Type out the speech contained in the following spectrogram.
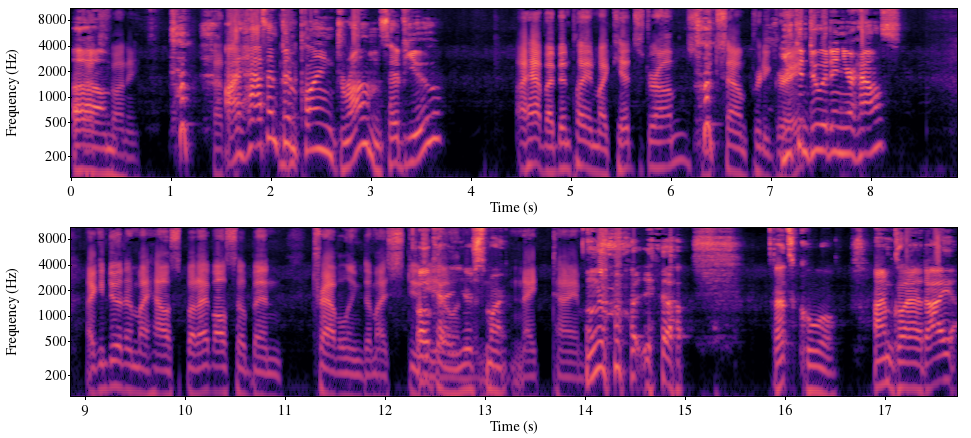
Um, That's funny. That's... I haven't been playing drums. Have you? I have. I've been playing my kids' drums, which sound pretty great. You can do it in your house? I can do it in my house, but I've also been traveling to my studio. Okay, you're smart. Nighttime. yeah. That's cool. I'm glad. I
